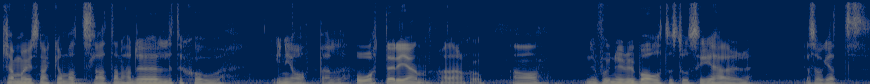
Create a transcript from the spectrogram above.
kan man ju snacka om att Zlatan hade lite show i Neapel. Återigen hade han show. Ja, nu, får, nu är det bara återstå att se här. Jag såg att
